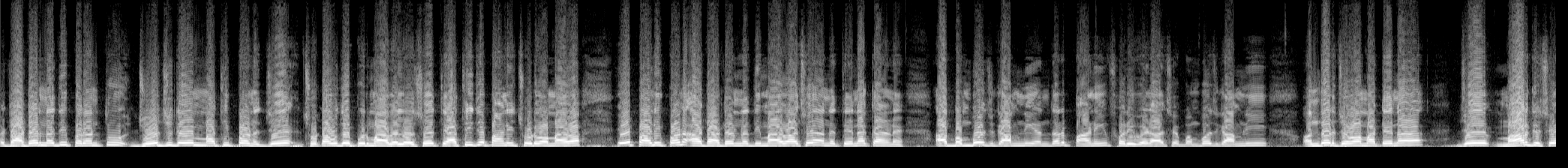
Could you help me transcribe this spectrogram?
ઢાઢર નદી, પરંતુ જોજ ડેમમાંથી પણ જે છોટાઉદેપુરમાં આવેલો છે, ત્યાંથી જે પાણી છોડવામાં આવ્યા, એ પાણી પણ આ ઢાઢર નદીમાં આવ્યા છે અને તેના કારણે આ બંબોજ ગામની અંદર પાણી ફરી વળ્યા છે. બંબોજ ગામની અંદર જવા માટેના જે માર્ગ છે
